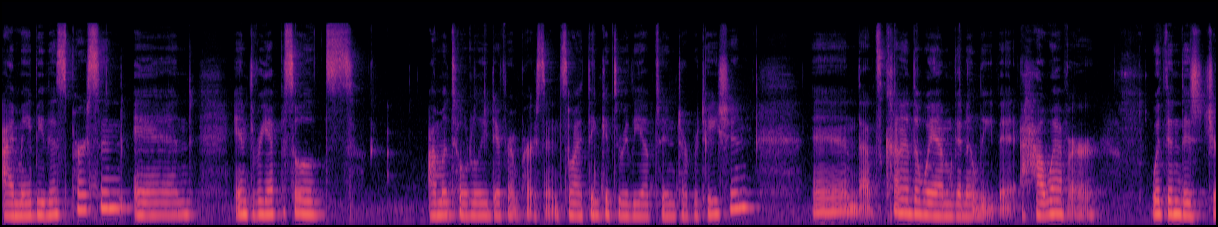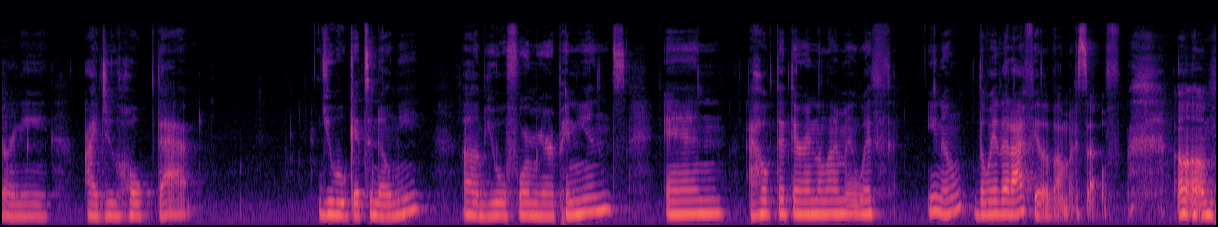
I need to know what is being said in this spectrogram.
I may be this person, and in three episodes, I'm a totally different person. So I think it's really up to interpretation, and that's kind of the way I'm gonna leave it. However, within this journey, I do hope that you will get to know me, um, you will form your opinions, and I hope that they're in alignment with, you know, the way that I feel about myself. Um,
